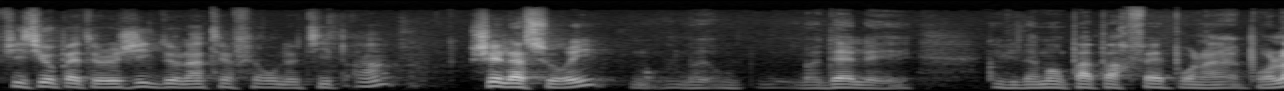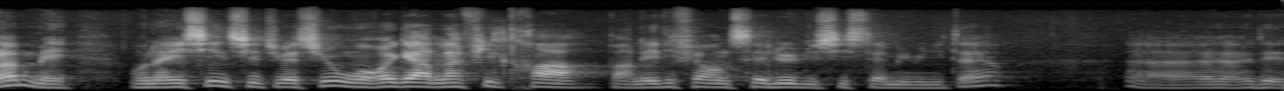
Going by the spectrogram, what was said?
physiopathologiques de l'interféron de type 1 chez la souris. le modèle est évidemment pas parfait pour l'homme, mais on a ici une situation où on regarde l'infiltrat par les différentes cellules du système immunitaire, euh,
